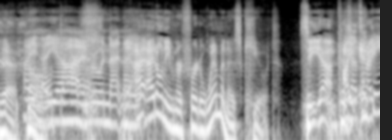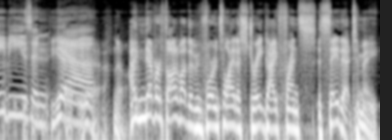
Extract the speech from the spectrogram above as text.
Yeah. I, no. uh, yeah, I ruined that night. I, I don't even refer to women as cute. See, yeah, yeah, I, it's and like I- babies and Yeah. yeah. Yeah. No. I've never thought about that before until I had a straight guy friend say that to me.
